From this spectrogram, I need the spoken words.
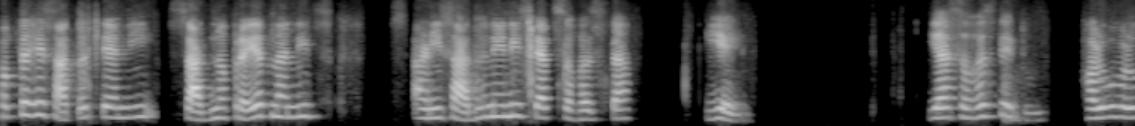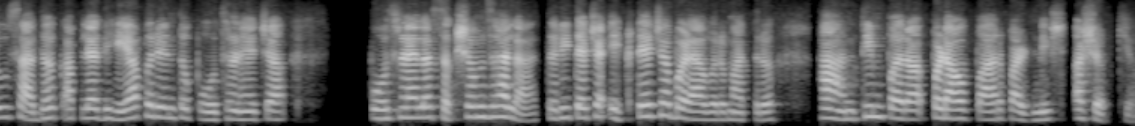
फक्त हे सातत्याने साधनं प्रयत्नांनीच आणि साधनेनीच त्यात सहजता येईल. या सहजतेतून हळूहळू साधक आपल्या ध्येयापर्यंत पोहोचण्याच्या पोहोचण्याला सक्षम झाला तरी त्याच्या एकट्याच्या बळावर मात्र हा अंतिम परा पडाव पार पाडणे अशक्य.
